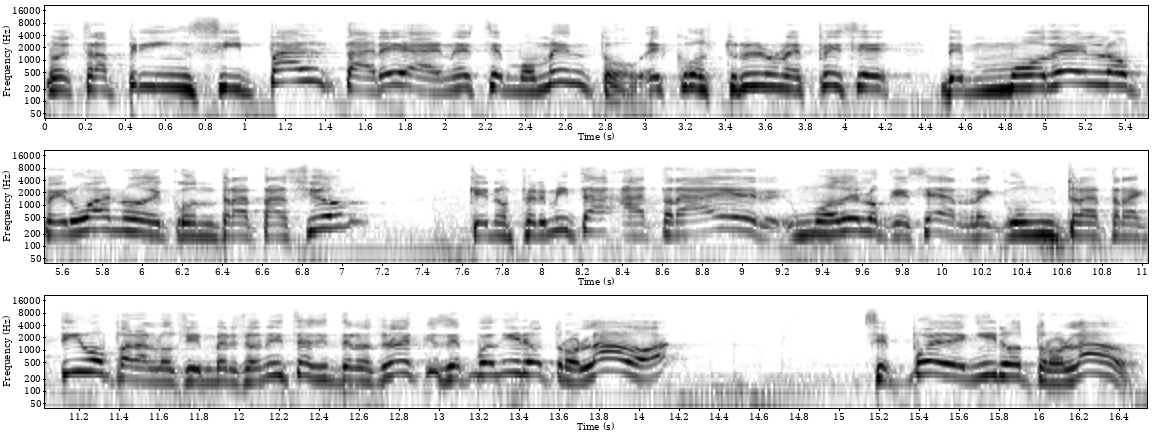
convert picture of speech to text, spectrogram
nuestra principal tarea en este momento es construir una especie de modelo peruano de contratación que nos permita atraer un modelo que sea recontratractivo para los inversionistas internacionales que se pueden ir a otro lado. ¿ah? Se pueden ir a otro lado.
